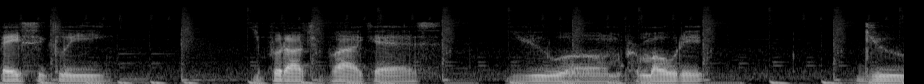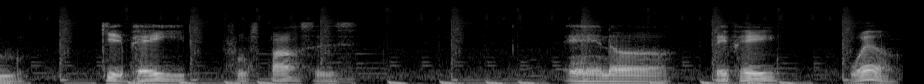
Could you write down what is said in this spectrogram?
basically you put out your podcast, you um, promote it, you get paid from sponsors, and uh, they pay well.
